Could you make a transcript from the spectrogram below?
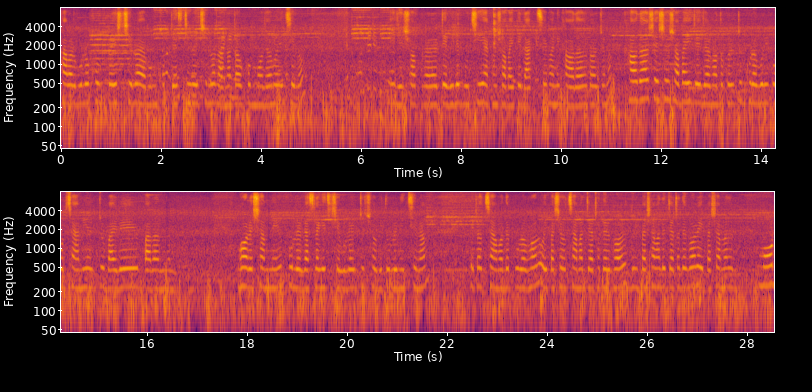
খাবারগুলো খুব ফ্রেশ ছিল এবং খুব টেস্টি হয়েছিল। রান্নাটাও খুব মজা হয়েছিল। এই যে সব টেবিলে গুছিয়ে এখন সবাইকে ডাকছে মানে খাওয়া দাওয়া করার জন্য। খাওয়া দাওয়া শেষে সবাই যে যার মতো করে একটু ঘোরাঘুরি করছে, আমিও একটু বাইরে বারান ঘরের সামনে ফুলের গাছ লাগিয়েছি, সেগুলো একটু ছবি তুলে নিচ্ছিলাম। এটা হচ্ছে আমাদের পুরো ঘর, ওই পাশে হচ্ছে আমার জ্যাঠাদের ঘর, দুই পাশে আমাদের জ্যাঠাদের ঘর, এই পাশে আমার মোট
